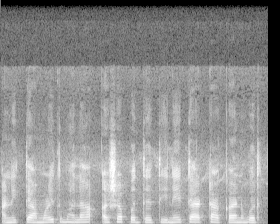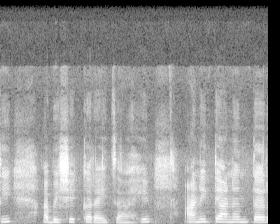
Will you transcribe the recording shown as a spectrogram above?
आणि त्यामुळे तुम्हाला अशा पद्धतीने त्या टाकांवरती अभिषेक करायचा आहे. आणि त्यानंतर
